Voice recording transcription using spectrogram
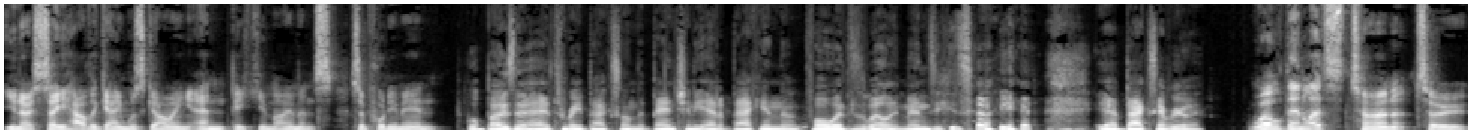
you know, see how the game was going and pick your moments to put him in. Well, Bozo had three backs on the bench and he had a back in the forwards as well in Menzies. So, yeah, yeah, backs everywhere. Well, then let's turn it to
